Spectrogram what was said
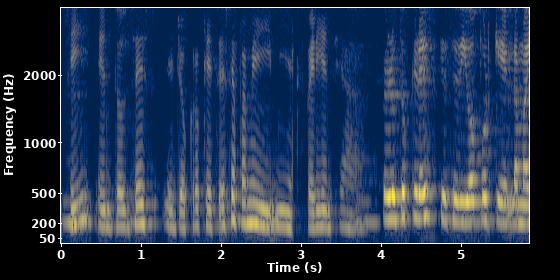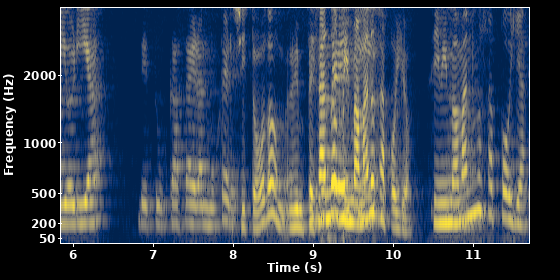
¿sí? Entonces eh, yo creo que esa fue mi, mi experiencia. Pero tú crees que se dio porque la mayoría de tu casa eran mujeres. Sí, todo. Empezando, mi crees, mamá sí. nos apoyó. Si mi mamá no nos apoya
